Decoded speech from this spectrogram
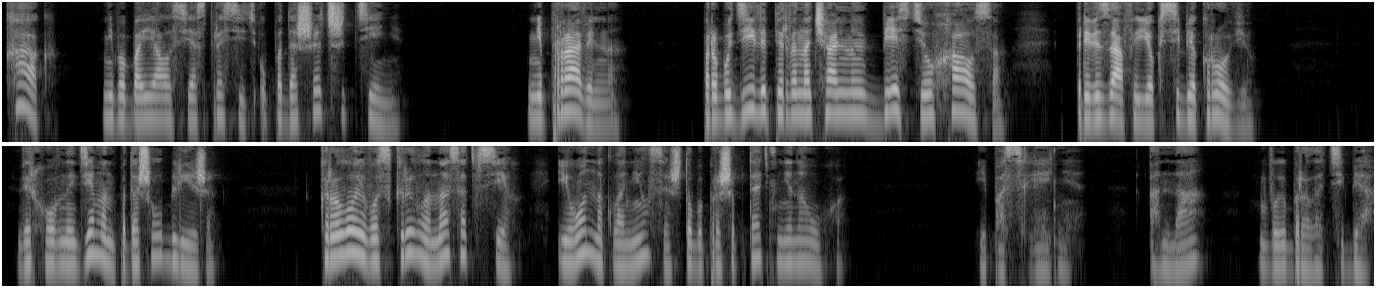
Как? Не побоялась я спросить у подошедшей тени. Неправильно. Пробудили первоначальную бестию хаоса, привязав ее к себе кровью. Верховный демон подошел ближе. Крыло его скрыло нас от всех, и он наклонился, чтобы прошептать мне на ухо. И последнее. Она выбрала тебя.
